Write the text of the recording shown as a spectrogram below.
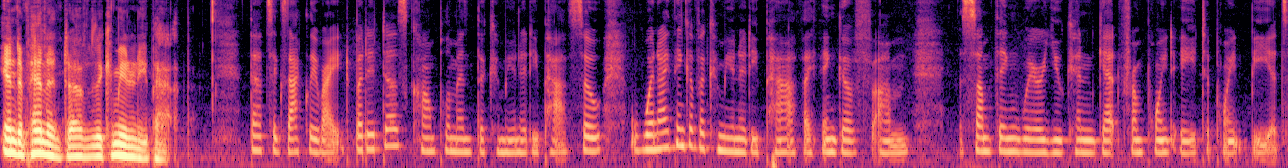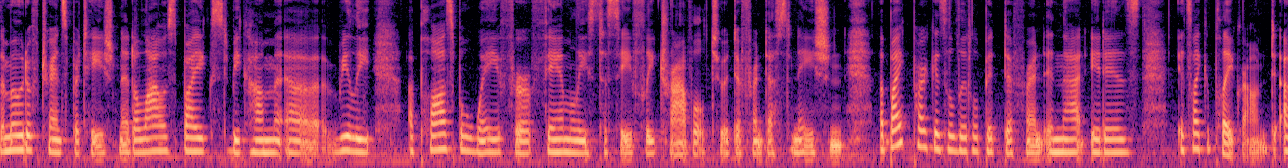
independent of the community path. That's exactly right, but it does complement the community path. So when I think of a community path, I think of um, something where you can get from point A to point B. It's a mode of transportation. It allows bikes to become uh, really a plausible way for families to safely travel to a different destination. A bike park is a little bit different in that it is it's like a playground. Uh,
